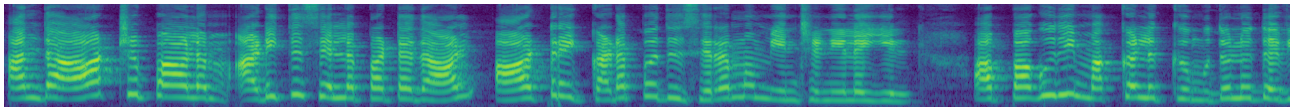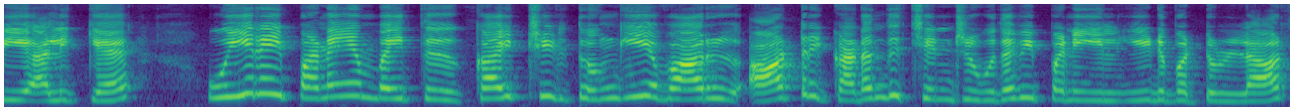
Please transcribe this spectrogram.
அந்த ஆற்று பாலம் அடித்து செல்லப்பட்டதால் ஆற்றை கடப்பது சிரமம் என்ற நிலையில் அப்பகுதி மக்களுக்கு முதலுதவி அளிக்க உயிரை பணயம் வைத்து கயிற்றில் தொங்கியவாறு ஆற்றை கடந்து சென்று உதவிப் பணியில் ஈடுபட்டுள்ளார்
